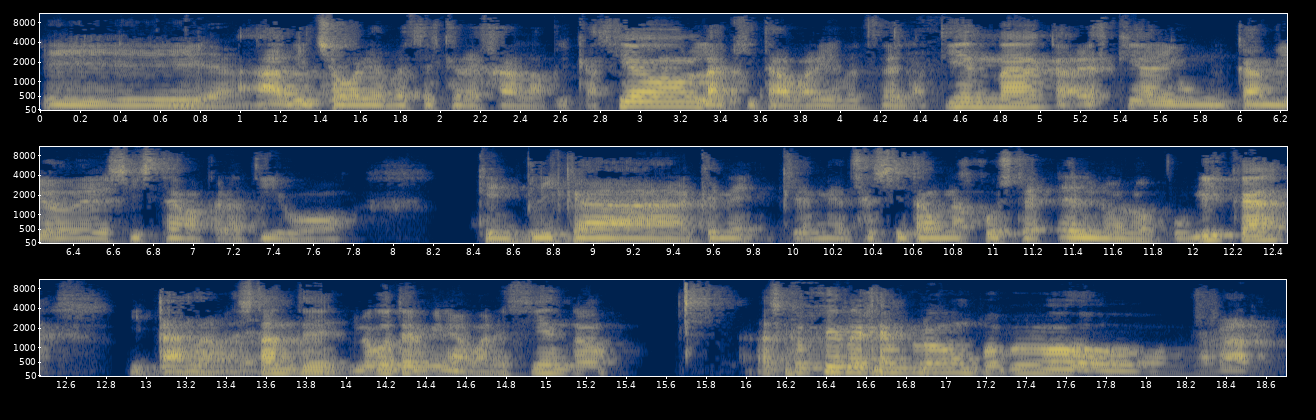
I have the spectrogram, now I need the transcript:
Y ha dicho varias veces que deja la aplicación, la ha quitado varias veces de la tienda. Cada vez que hay un cambio de sistema operativo que implica que, que, necesita un ajuste, él no lo publica y tarda bastante. Luego termina apareciendo. Has cogido un ejemplo un poco raro.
